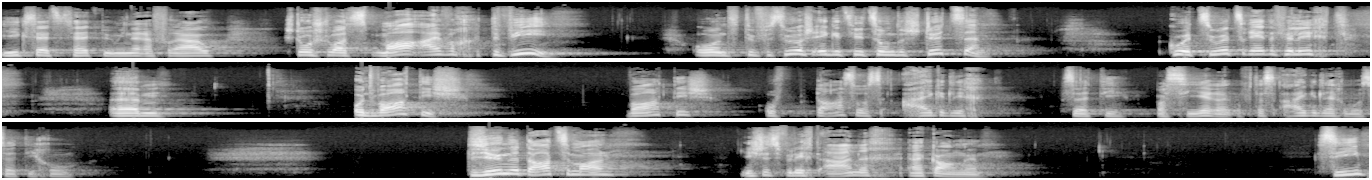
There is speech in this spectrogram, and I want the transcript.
eingesetzt hat bei meiner Frau. Stehst du als Mann einfach dabei und du versuchst irgendwie zu unterstützen, gut zuzureden vielleicht, ähm, und wartest, wartest auf das, was eigentlich sollte passieren, auf das Eigentliche, was sollte kommen. Die Jünger dazu mal ist es vielleicht ähnlich ergangen. Sie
